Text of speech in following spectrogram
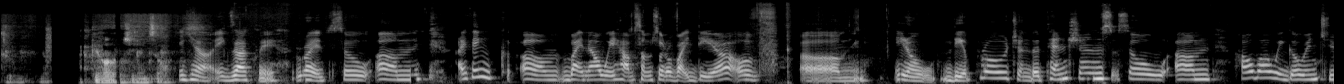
through archaeology and so on. Yeah, exactly. Right. So um, I think um, by now we have some sort of idea of. Um, you know the approach and the tensions so um, how about we go into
